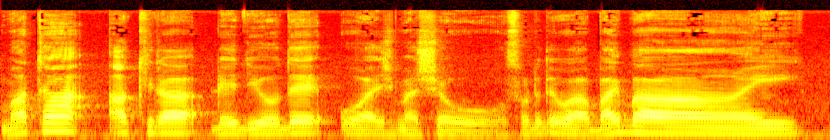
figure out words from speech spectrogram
また「あきらレディオ」でお会いしましょう。それではバイバーイ。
